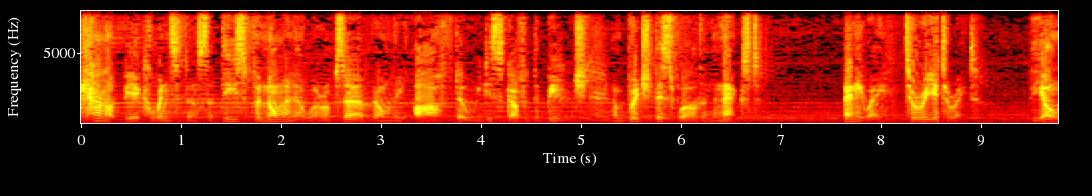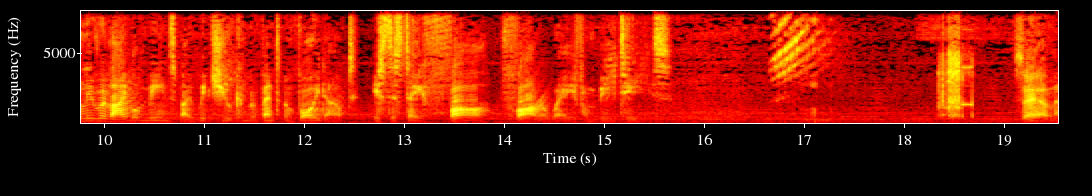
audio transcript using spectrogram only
cannot be a coincidence that these phenomena were observed only after we discovered the beach and bridged this world and the next. Anyway, to reiterate, the only reliable means by which you can prevent a void out is to stay far, far away from BTs. Sam,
